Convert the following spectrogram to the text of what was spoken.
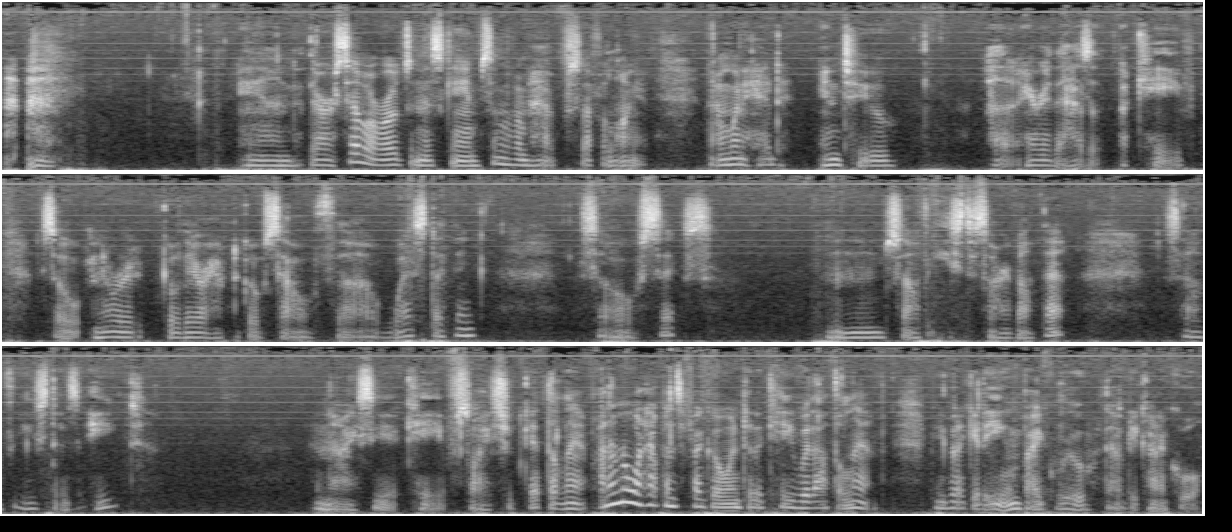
and there are several roads in this game. Some of them have stuff along it. Now I'm going to head into an area that has a, a, cave. So in order to go there, I have to go south uh, west, I think. So six. Mm, southeast. Sorry about that. Southeast is eight. And now I see a cave, so I should get the lamp. I don't know what happens if I go into the cave without the lamp. Maybe I get eaten by grue. That would be kind of cool.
